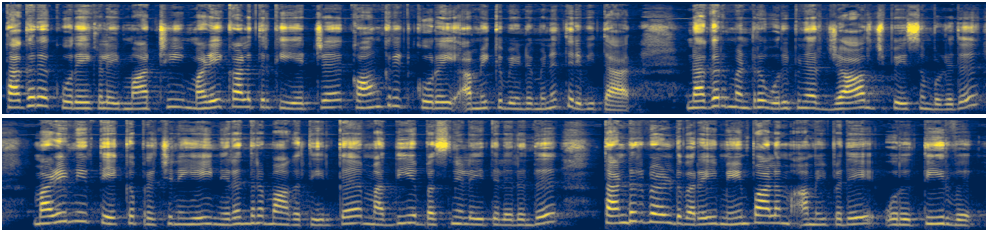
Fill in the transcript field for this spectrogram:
தகர கூரைகளை மாற்றி மழைக்காலத்திற்கு ஏற்ற காங்கிரீட் கூரை அமைக்க வேண்டும் என தெரிவித்தார். நகர்மன்ற உறுப்பினர் ஜார்ஜ் பேசும்பொழுது மழைநீர் தேக்க பிரச்சினையை நிரந்தரமாக தீர்க்க மத்திய பஸ் நிலையத்திலிருந்து தண்டர்வேல்டு வரை மேம்பாலம் அமைப்பதே ஒரு தீர்வு.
